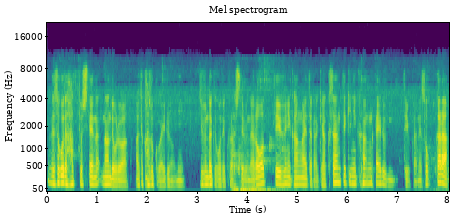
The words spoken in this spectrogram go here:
でそこでハッとしてななんで俺はああやって家族がいるのに自分だけここで暮らしてるんだろうっていうふうに考えたら逆算的に考えるっていうかねそこから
